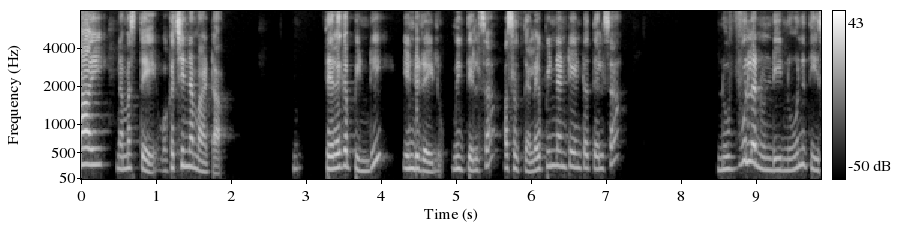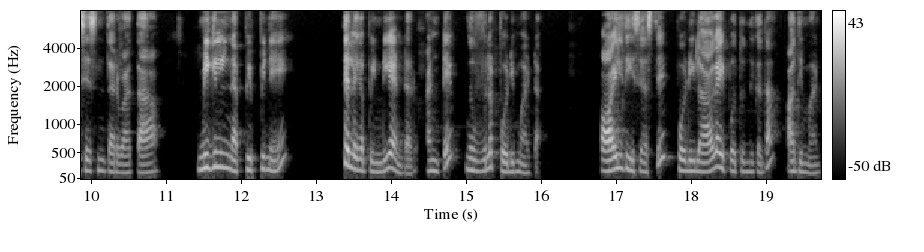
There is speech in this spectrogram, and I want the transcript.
హాయ్ నమస్తే. ఒక చిన్న మాట. తెలగపిండి ఎండురైలు మీకు తెలుసా? అసలు తెలగపిండి అంటే ఏంటో తెలుసా? నువ్వుల నుండి నూనె తీసేసిన తర్వాత మిగిలిన పిప్పినే తెలగపిండి అంటారు. అంటే నువ్వుల పొడి మాట. ఆయిల్ తీసేస్తే పొడిలాగా అయిపోతుంది కదా అది మాట.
